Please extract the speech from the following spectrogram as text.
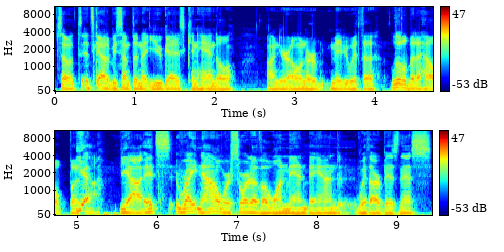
So it's, it's got to be something that you guys can handle on your own, or maybe with a little bit of help. But Yeah, yeah. It's right now we're sort of a one man band with our business,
